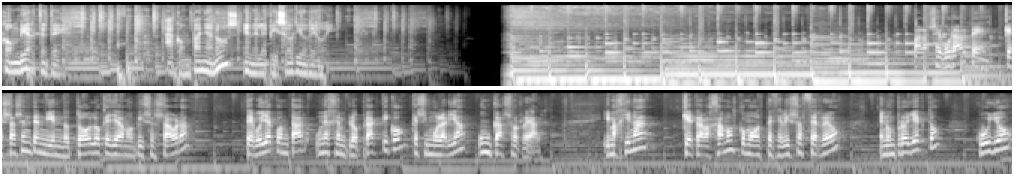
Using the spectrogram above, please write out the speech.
Conviértete. Acompáñanos en el episodio de hoy. Para asegurarte que estás entendiendo todo lo que llevamos visto hasta ahora, te voy a contar un ejemplo práctico que simularía un caso real. Imagina que trabajamos como especialistas CRO en un proyecto cuyo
